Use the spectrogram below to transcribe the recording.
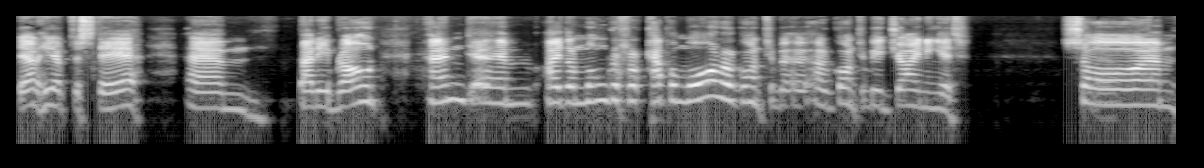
they're here to stay. Um, Ballybrown and um, either Mungret or Cappamore are going to be are going to be joining it. So um,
